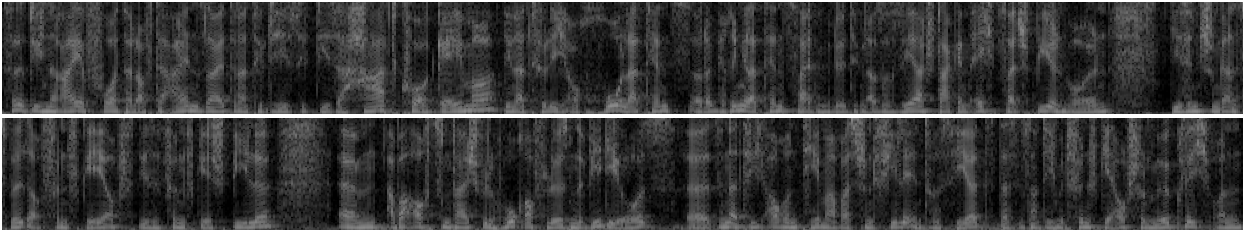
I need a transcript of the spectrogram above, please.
Es hat natürlich eine Reihe Vorteile. Auf der einen Seite natürlich diese Hardcore-Gamer, die natürlich auch hohe Latenz oder geringe Latenzzeiten benötigen, also sehr stark in Echtzeit spielen wollen. Die sind schon ganz wild auf 5G, auf diese 5G-Spiele. Ähm, aber auch zum Beispiel hochauflösende Videos äh, sind natürlich auch ein Thema, was schon viele interessiert. Das ist natürlich mit 5G auch schon möglich. Und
